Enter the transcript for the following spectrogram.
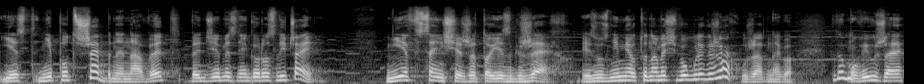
jest niepotrzebne nawet, będziemy z niego rozliczeni. Nie w sensie, że to jest grzech. Jezus nie miał tu na myśli w ogóle grzechu żadnego. Tylko mówił, że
